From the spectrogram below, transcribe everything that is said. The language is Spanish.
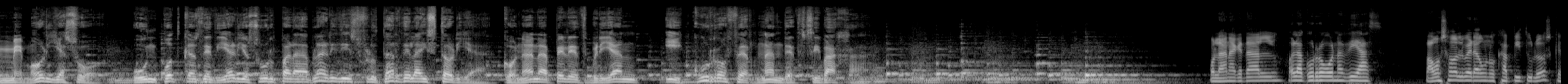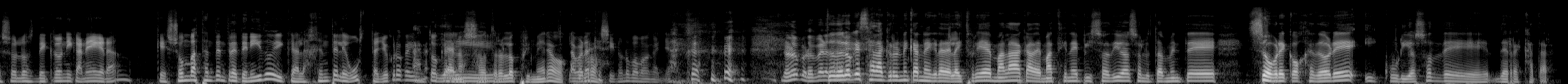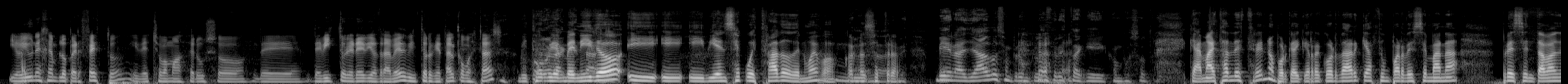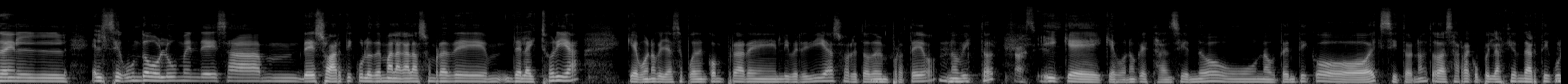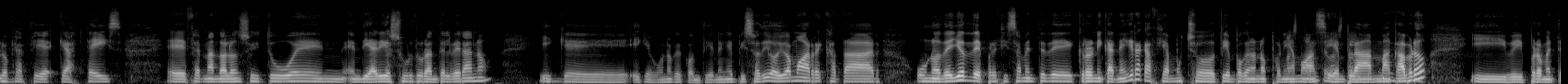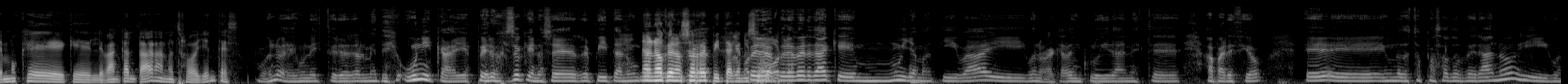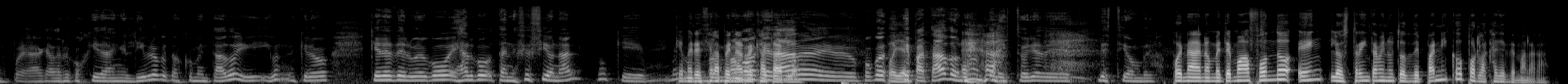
Memoria Sur, un podcast de Diario Sur para hablar y disfrutar de la historia, con Ana Pérez Brián y Curro Fernández Sibaja. Hola Ana, ¿qué tal? Hola Curro, buenos días. Vamos a volver a unos capítulos que son los de Crónica Negra, que son bastante entretenidos y que a la gente le gusta. Yo creo que hay un toque y a ahí- nosotros los primeros. La verdad es que sí, no nos vamos a engañar. no, no, pero es verdad. Todo lo que sea la crónica negra de la historia de Málaga, que además tiene episodios absolutamente sobrecogedores y curiosos de, de rescatar. Y hoy un ejemplo perfecto, y de hecho vamos a hacer uso de, de Víctor Heredia otra vez. Víctor, ¿qué tal? ¿Cómo estás? Víctor, Hola, ¿qué bienvenido y, y- y bien secuestrado de nuevo con nosotros. nada, Bien hallado, siempre un placer estar aquí con vosotros. Que además están de estreno, porque hay que recordar que hace un par de semanas presentaban el, el segundo volumen de, esa, de esos artículos de Málaga a la sombra de, de la historia, que bueno, que ya se pueden comprar en librerías, sobre todo en Proteo, ¿no, Mm. Víctor? Así Y es. que, que, bueno, que están siendo un auténtico éxito, ¿no? Toda esa recopilación de artículos que, hace- que hacéis eh, Fernando Alonso y tú en, en Diario Sur durante el verano y que, y que bueno, que contienen episodios. Hoy vamos a rescatar uno de ellos de precisamente de Crónica Negra, que hacía mucho tiempo que no nos poníamos Bastante, así en plan macabro y, y prometemos que, que le va a encantar a nuestros oyentes. Bueno, es una historia realmente única y espero eso que no se repita nunca. No, no, que no se repita, que no se pero, repita. pero es verdad que es muy llamativa y bueno, ha quedado incluida en este, apareció eh, en uno de estos pasados veranos y bueno, pues ha quedado recogida en el libro que tú has comentado y, y, bueno, creo que desde luego es algo tan excepcional ¿no? que, bueno, merece la pena vamos eh, un poco Pues empatados ¿no? ante la historia de, de este hombre. Pues nada, nos metemos a fondo en los 30 minutos de pánico por las calles de Málaga.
